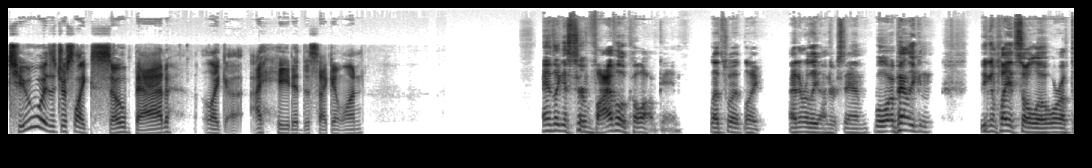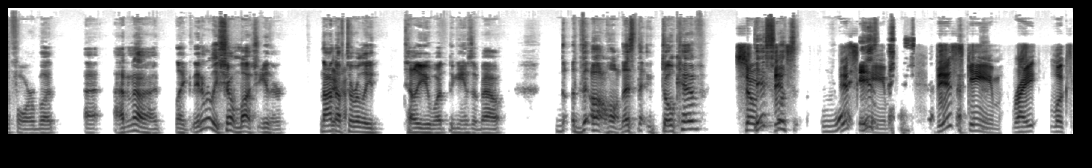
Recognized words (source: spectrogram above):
two was just like so bad. Like uh, I hated the second one. and it's like a survival co-op game. That's what like I didn't really understand. Well, apparently you can you can play it solo or up to four, but uh, I don't know. I, like they didn't really show much either. Not enough to really tell you what the game's about. The, the, oh, hold on. That's the, Dokev. So this, this looks. This is game- this game right looks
